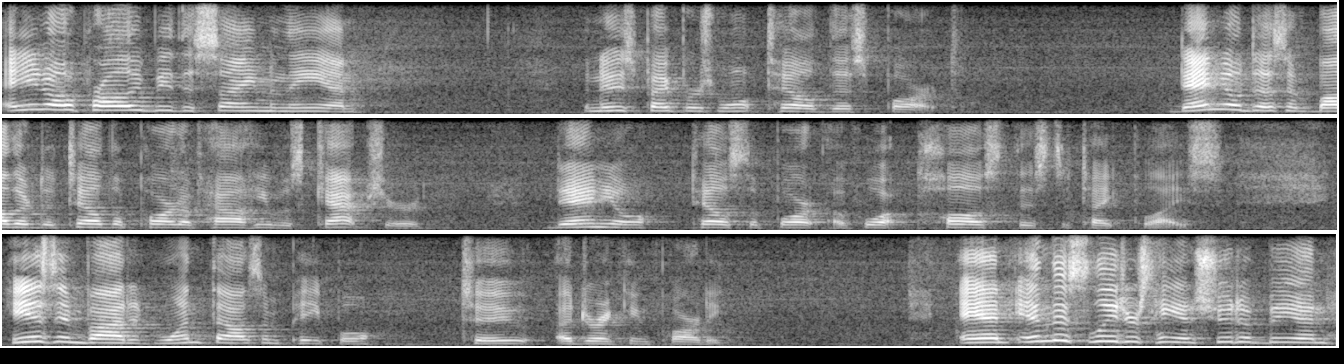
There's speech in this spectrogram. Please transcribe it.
And you know, it'll probably be the same in the end. The newspapers won't tell this part. Daniel doesn't bother to tell the part of how he was captured. Daniel tells the part of what caused this to take place. He has invited 1,000 people to a drinking party. And in this leader's hand should have been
